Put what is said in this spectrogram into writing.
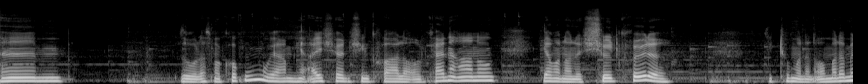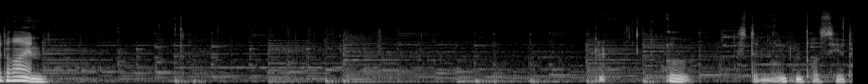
Ähm, so, lass mal gucken. Wir haben hier Eichhörnchen, Koala und keine Ahnung. Hier haben wir noch eine Schildkröte. Die tun wir dann auch mal damit rein. Oh, was ist denn da unten passiert?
